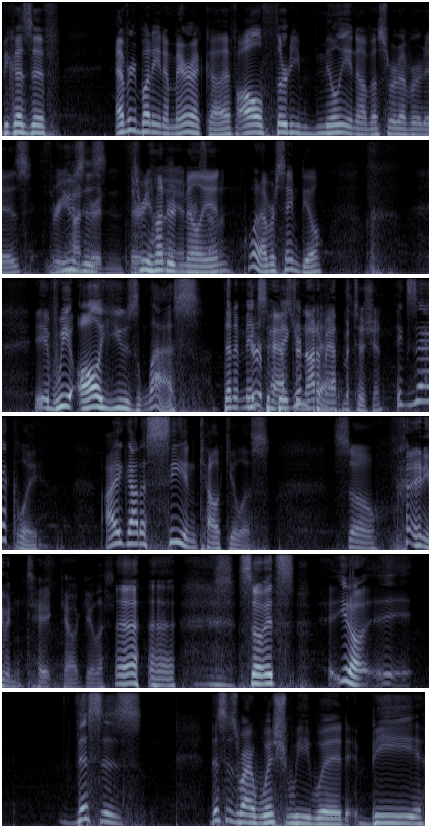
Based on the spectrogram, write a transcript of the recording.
Because if everybody in America, if all 30 million of us or whatever it is, uses 300 million, million whatever, same deal. if we all use less, then it You're makes a a, pastor, big not a mathematician. Exactly. I got a C in calculus. So I didn't even take calculus. so it's you know i this is this is where I wish we would be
